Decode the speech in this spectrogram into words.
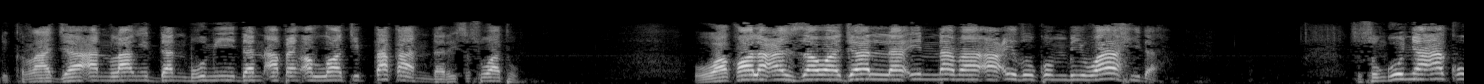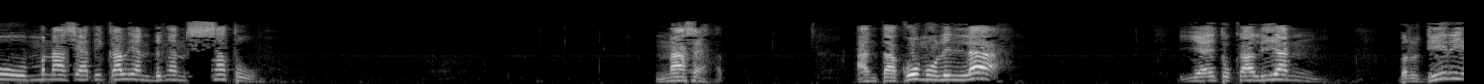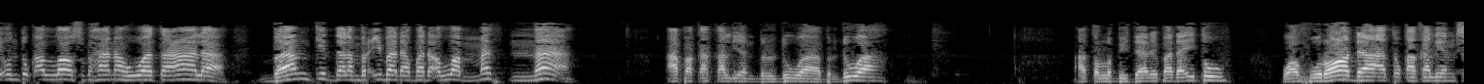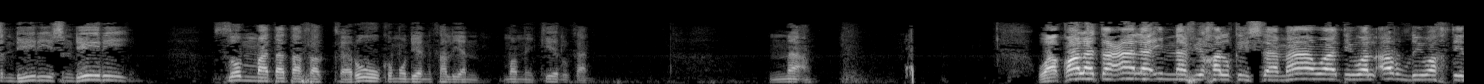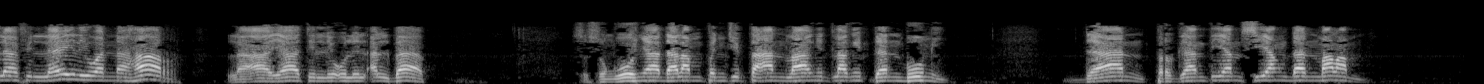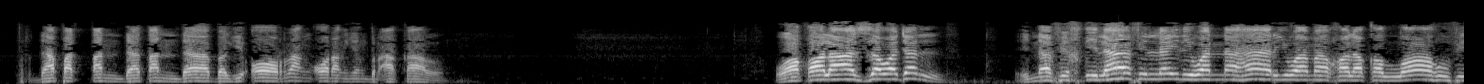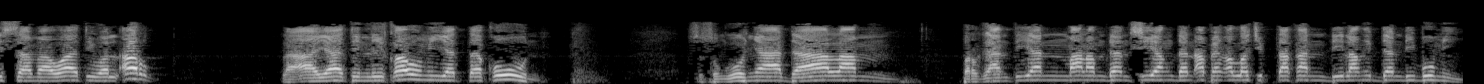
di kerajaan langit dan bumi dan apa yang Allah ciptakan dari sesuatu? Wa qala azza wa jalla innama a'idhukum. Sesungguhnya aku menasihati kalian dengan satu nasihat. Antakumu lillah yaitu kalian berdiri untuk Allah Subhanahu wa taala, bangkit dalam beribadah pada Allah matna. Apakah kalian berdua berdua atau lebih daripada itu? Wa furada ataukah kalian sendiri-sendiri? Summa tatafakkaru kemudian kalian memikirkan. Nah. Wa qala ta'ala inna fi khalqi samawati wal ardi wa ikhtilafil laili wan nahar la ayatin liulil albab. Sesungguhnya dalam penciptaan langit-langit dan bumi dan pergantian siang dan malam terdapat tanda-tanda bagi orang-orang yang berakal. Wa qala azza wa jal Inna fi ikhtilafil laili wan nahari wa ma khalaqallahu fis samawati wal ard la ayatin liqaumin yattaqun Sesungguhnya dalam pergantian malam dan siang dan apa yang Allah ciptakan di langit dan di bumi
